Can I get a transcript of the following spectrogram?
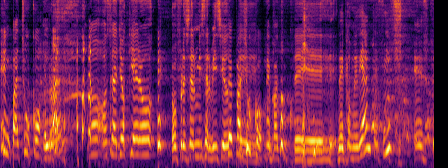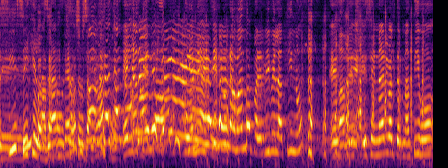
En Pachuco. el rol? No, o sea, yo quiero ofrecer mis servicios. De Pachuco. De Pachuco. De. De comediante, sí. Este, Sí, sí. Déjenla para hablar, muchachos. Ella tiene una banda para el Vive Latino, este, escenario alternativo.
